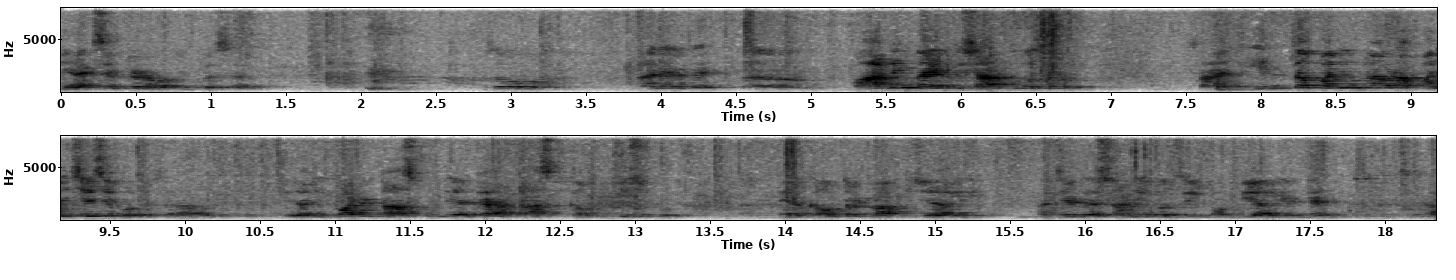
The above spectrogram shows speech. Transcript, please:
ఈ accepted our request sir. So ఆయన అంటే మార్నింగ్ నైన్కి షార్ప్కి వస్తాడు. పని ఉన్నా కూడా ఆ పని చేసే పోతాడు సార్. ఆ రోజు ఏదైనా ఇంపార్టెంట్ టాస్క్ ఉంది అంటే ఆ టాస్క్ కంప్లీట్ చేసే పోతాడు. నేను కౌంటర్ డ్రాఫ్ట్ చేయాలి అర్జెంట్గా స్టాండింగ్ కౌన్సిల్ పంపించాలి అంటే ఆ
